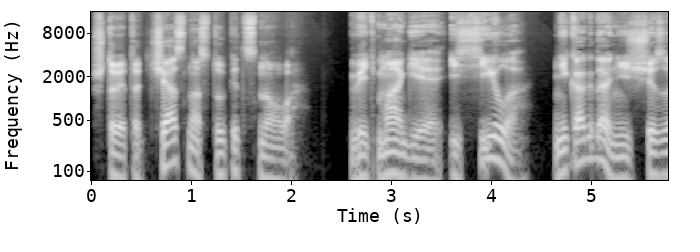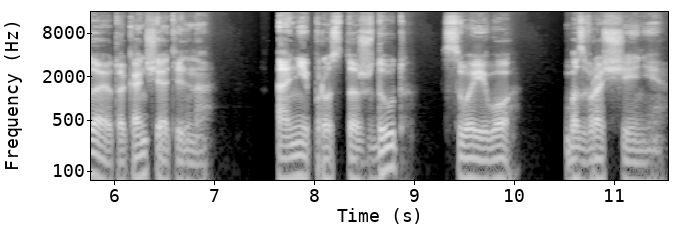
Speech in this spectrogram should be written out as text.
что этот час наступит снова. Ведь магия и сила никогда не исчезают окончательно. Они просто ждут своего возвращения.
